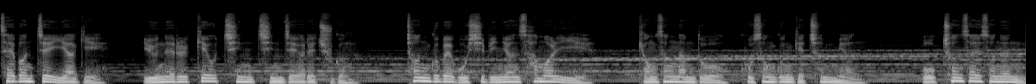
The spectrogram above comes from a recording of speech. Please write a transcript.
세 번째 이야기, 윤회를 깨우친 진재열의 죽음. 1952년 3월 2일, 경상남도 고성군 개천면, 옥천사에서는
